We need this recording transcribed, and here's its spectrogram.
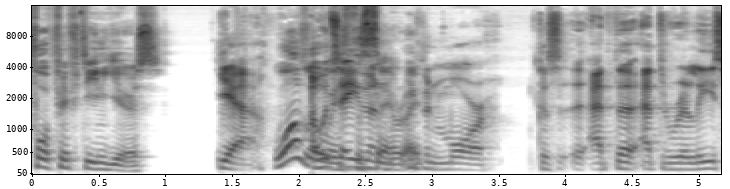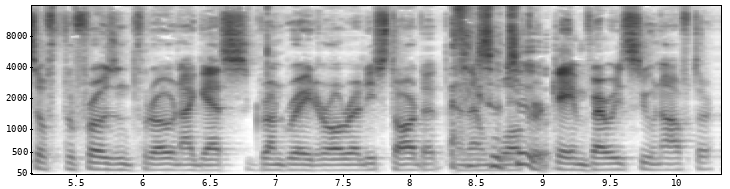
for 15 years. Yeah, Was I would always say even same, right? even more because at the at the release of the Frozen Throne, I guess Grunt Raider already started, and then so Walker too. came very soon after.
